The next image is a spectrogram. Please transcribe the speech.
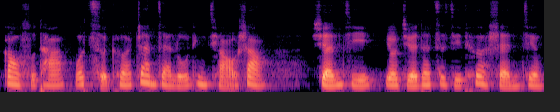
告诉他我此刻站在泸定桥上。旋即又觉得自己特神经。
